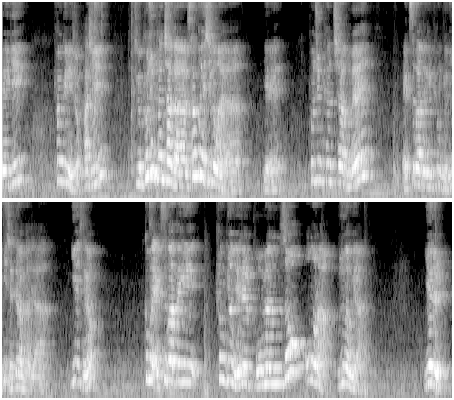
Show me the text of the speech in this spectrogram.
빼기 평균이죠. 다시 지금 표준 편차가 3분의 시그마야. 예. 표준 편차 분의 x 바 빼기 평균 이게 z란 말이야. 이해돼요? 그러면 x 바 빼기 평균 얘를 보면서 어머나 무슨 관계야? 얘를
